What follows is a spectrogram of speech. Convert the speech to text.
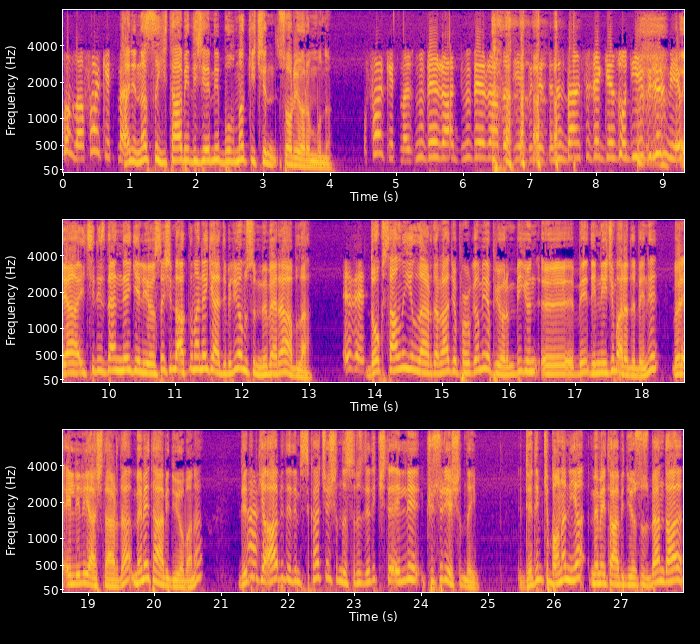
Vallahi fark etmez. Hani nasıl hitap edeceğimi bulmak için soruyorum bunu. Fark etmez. Müberra, Müberra da diyebilirsiniz. ben size Gezo diyebilir miyim? Ya içinizden ne geliyorsa şimdi aklıma ne geldi biliyor musun Müberra abla? Evet. 90'lı yıllarda radyo programı yapıyorum. Bir gün e, bir dinleyicim aradı beni. Böyle 50'li yaşlarda. Mehmet abi diyor bana. Dedim Ha. ki abi dedim siz kaç yaşındasınız? Dedik işte 50 küsür yaşındayım. Dedim ki bana niye Mehmet abi diyorsunuz? Ben daha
